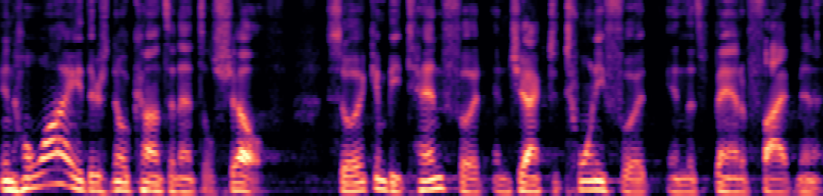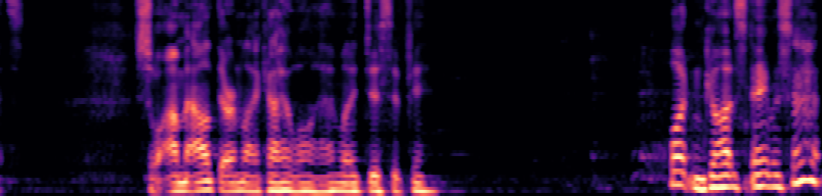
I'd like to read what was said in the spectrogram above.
In Hawaii, there's no continental shelf. So it can be 10 foot and jack to 20 foot in the span of five minutes. So I'm out there, I'm like, I won't, I might disappear. What in God's name is that?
